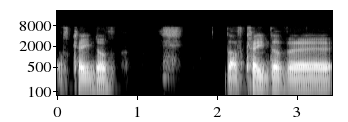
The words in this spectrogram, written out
have kind of that have kind of uh,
